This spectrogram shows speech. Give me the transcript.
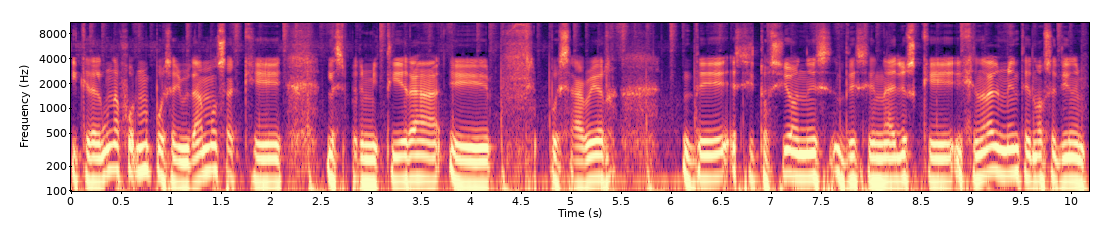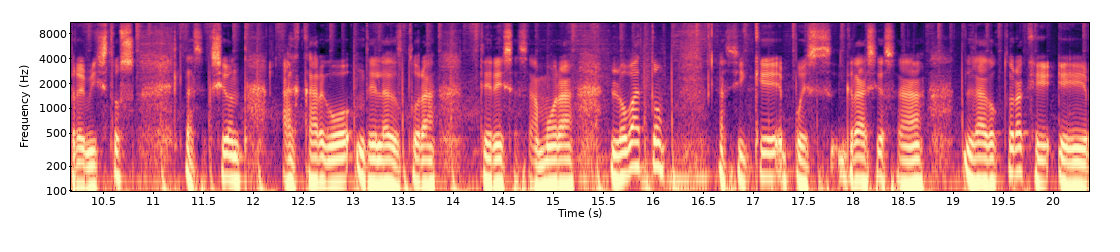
y que de alguna forma pues ayudamos a que les permitiera eh, pues saber de situaciones, de escenarios que generalmente no se tienen previstos. La sección a cargo de la doctora Teresa Zamora Lobato. Así que pues gracias a la doctora que eh,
